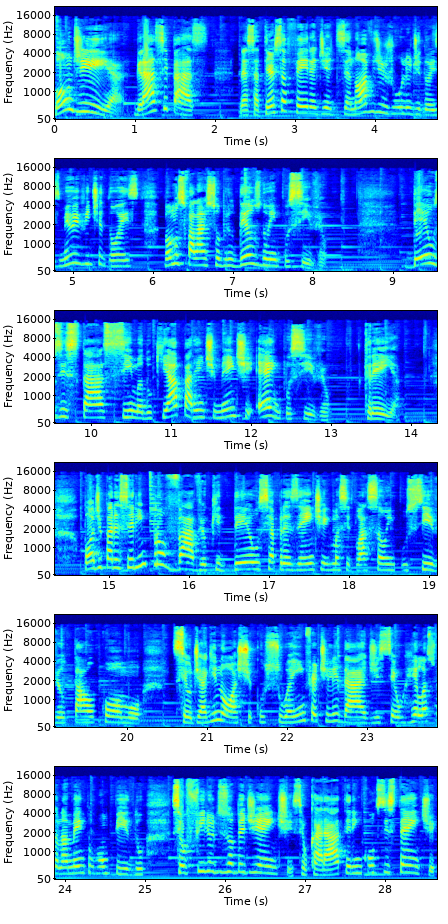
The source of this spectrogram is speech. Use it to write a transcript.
Bom dia, graça e paz. Nessa terça-feira, dia 19 de julho de 2022, vamos falar sobre o Deus do impossível. Deus está acima do que aparentemente é impossível. Creia. Pode parecer improvável que Deus se apresente em uma situação impossível, tal como seu diagnóstico, sua infertilidade, seu relacionamento rompido, seu filho desobediente, seu caráter inconsistente,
